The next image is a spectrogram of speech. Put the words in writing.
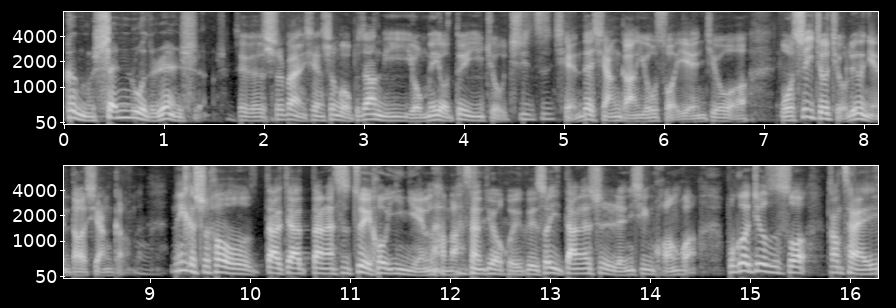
更深入的认识。这个石板先生，我不知道你有没有对于九七之前的香港有所研究哦？我是一九九六年到香港的，那个时候大家当然是最后一年了，马上就要回归，所以当然是人心惶惶。不过就是说，刚才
